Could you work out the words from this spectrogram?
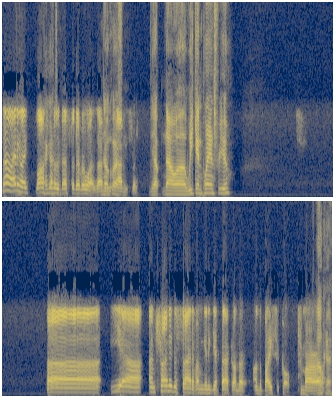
No, anyway, lost got one of the best that ever was. No Obviously, question. obviously. Yep. Now, uh, weekend plans for you? Uh, yeah, I'm trying to decide if I'm going to get back on the on the bicycle tomorrow. Okay.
